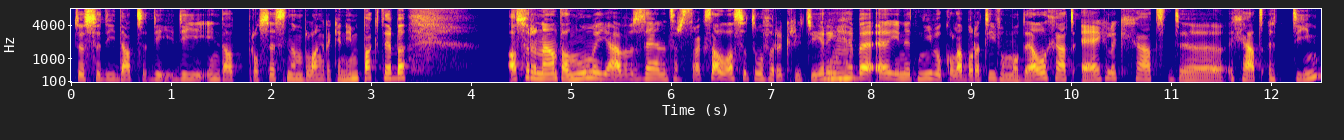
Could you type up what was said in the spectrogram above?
tussen die, dat, die, die in dat proces een belangrijke impact hebben. Als we een aantal noemen, ja, we zijn het er straks al als we het over recrutering mhm. hebben. Hè, in het nieuwe collaboratieve model gaat eigenlijk gaat de, gaat het team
